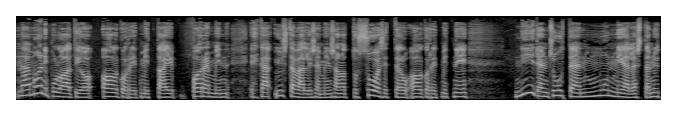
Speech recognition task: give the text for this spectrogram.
nämä manipulaatioalgoritmit tai paremmin ehkä ystävällisemmin sanottu suosittelualgoritmit, niin niiden suhteen mun mielestä nyt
